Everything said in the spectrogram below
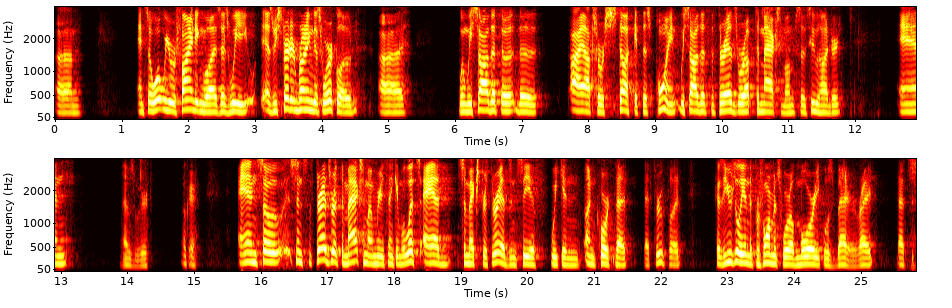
Um, and so what we were finding was as we, as we started running this workload, uh, when we saw that the, the IOPS were stuck at this point, we saw that the threads were up to maximum, so 200. And that was weird. Okay. And so since the threads were at the maximum, we were thinking, well, let's add some extra threads and see if we can uncork that, that throughput. Because usually in the performance world, more equals better, right? That's,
